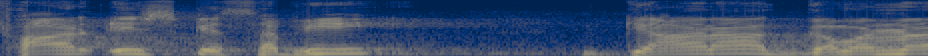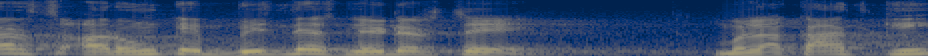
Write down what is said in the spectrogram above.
फार ईस्ट के सभी 11 गवर्नर्स और उनके बिज़नेस लीडर्स से मुलाकात की।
